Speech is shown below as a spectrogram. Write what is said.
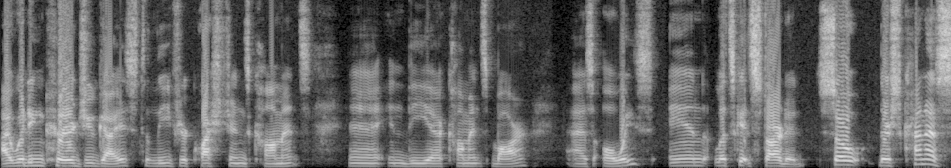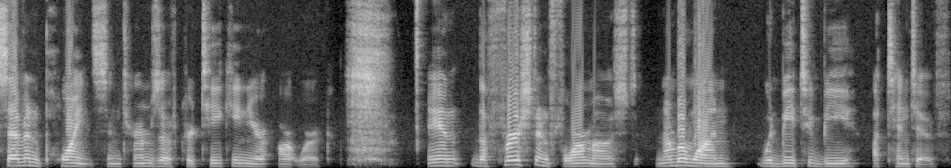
I would encourage you guys to leave your questions, comments uh, in the uh, comments bar as always and let's get started. So there's kind of seven points in terms of critiquing your artwork. And the first and foremost, number one, would be to be attentive.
